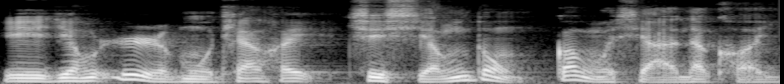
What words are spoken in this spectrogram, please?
已经日暮天黑，其行动更显得可疑。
